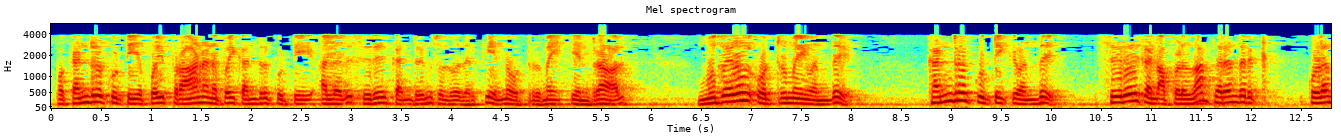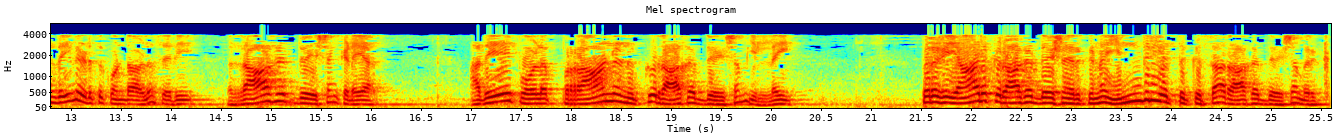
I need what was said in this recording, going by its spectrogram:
இப்ப கன்று போய் பிராணனை போய் கன்று குட்டி அல்லது சிறு கன்றுன்னு சொல்வதற்கு என்ன ஒற்றுமை என்றால் முதல் ஒற்றுமை வந்து கன்று குட்டிக்கு வந்து சிறு கண் அப்பொழுதுதான் பிறந்திருக்கு. குழந்தைன்னு எடுத்துக்கொண்டாலும் சரி ராகத்வேஷம் கிடையாது. அதே போல பிராணனுக்கு ராகத்வேஷம் இல்லை. பிறகு யாருக்கு ராகத்வேஷம் இருக்குன்னா இந்திரியத்துக்கு தான் ராகத்வேஷம் இருக்கு.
